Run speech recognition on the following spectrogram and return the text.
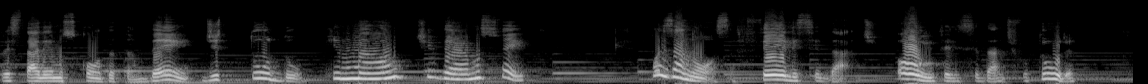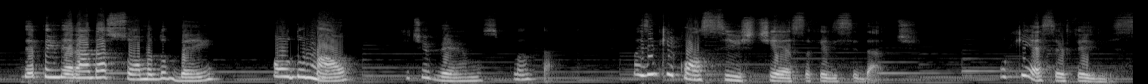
Prestaremos conta também de tudo que não tivermos feito, pois a nossa felicidade ou infelicidade futura dependerá da soma do bem ou do mal que tivermos plantado. Mas em que consiste essa felicidade? O que é ser feliz?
